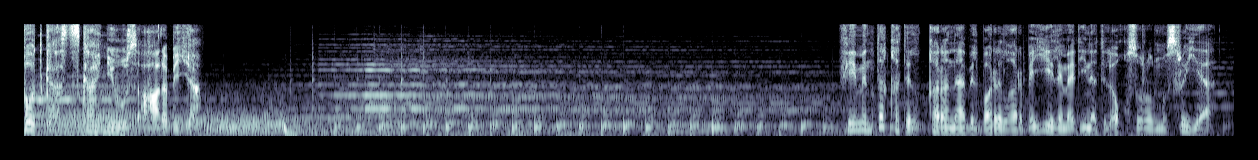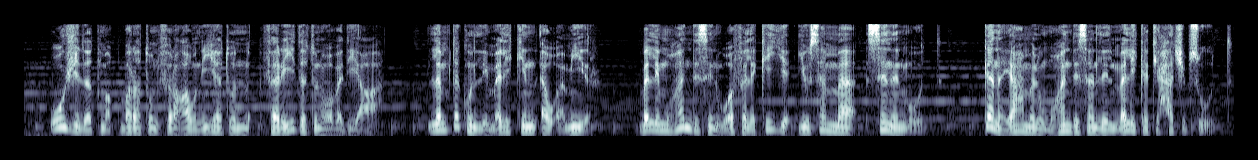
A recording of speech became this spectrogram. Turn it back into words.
بودكاست سكاي نيوز عربية. في منطقة القرنة بالبر الغربي لمدينة الأقصر المصرية وجدت مقبرة فرعونية فريدة وبديعة. لم تكن لملك أو أمير بل لمهندس وفلكي يسمى سننمود كان يعمل مهندسا للملكة حتشبسوت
